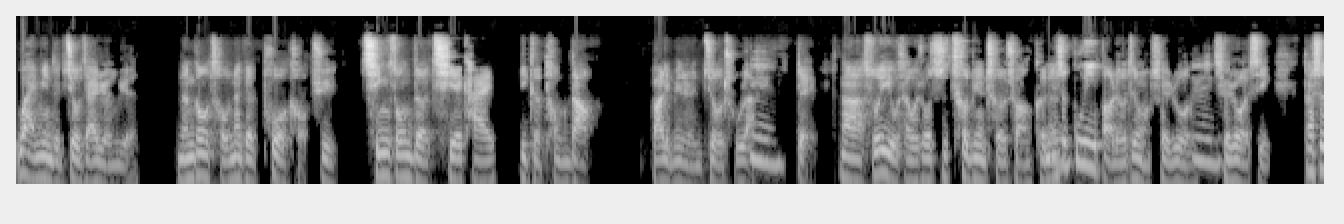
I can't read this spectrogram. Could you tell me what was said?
外面的救灾人员能够从那个破口去轻松的切开一个通道，把里面的人救出来。嗯，对，那所以我才会说是侧面车窗，可能是故意保留这种脆弱、嗯、脆弱性，但是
